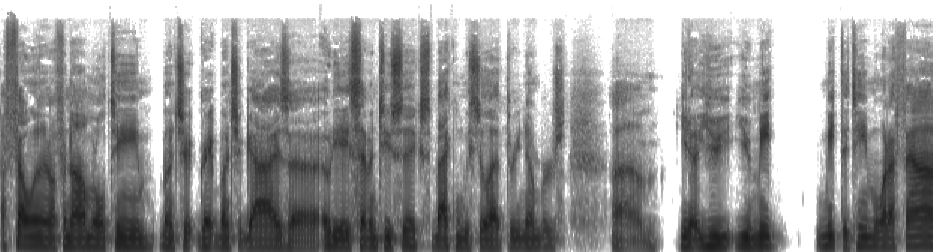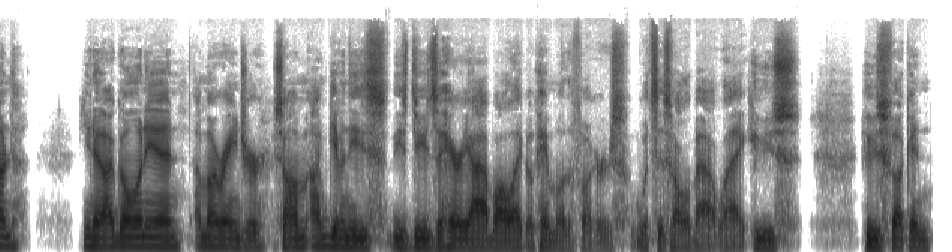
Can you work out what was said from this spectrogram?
I fell in a phenomenal team, bunch of great bunch of guys. Uh, ODA seven two six back when we still had three numbers. Um, you know, you you meet meet the team. And what I found, you know, I'm going in. I'm a ranger, so I'm I'm giving these these dudes a hairy eyeball. Like, okay, motherfuckers, what's this all about? Like, who's who's fucking?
